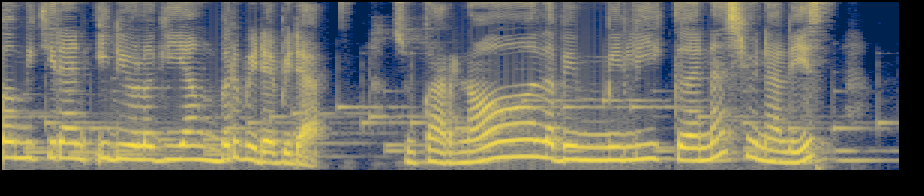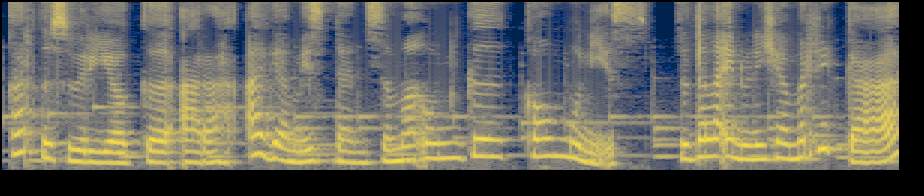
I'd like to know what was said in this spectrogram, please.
pemikiran ideologi yang berbeda-beda. Soekarno lebih memilih ke nasionalis, Kartosuwiryo ke arah agamis dan Semaun ke komunis. Setelah Indonesia merdeka,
